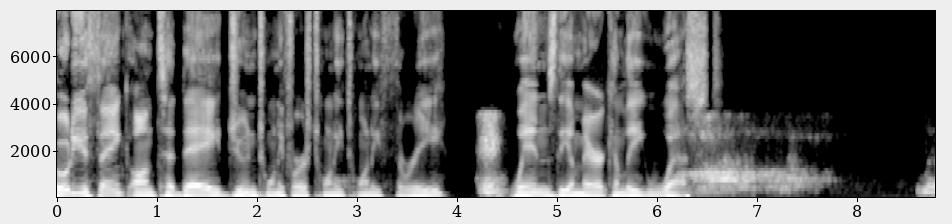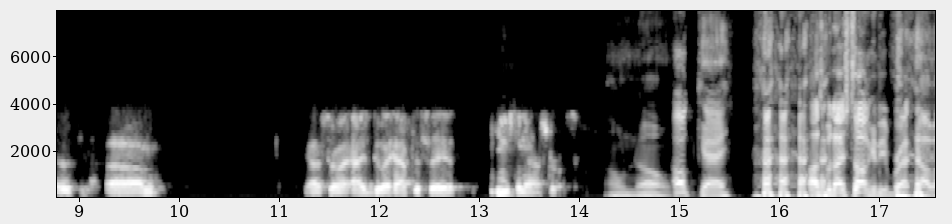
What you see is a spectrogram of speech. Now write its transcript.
Who do you think on today, June twenty first, twenty twenty three, wins the American League West? American. Um, yeah, so I, I, do I have to say it? Houston Astros. Oh no. Okay. oh, it's been nice talking to you, Bret. No,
